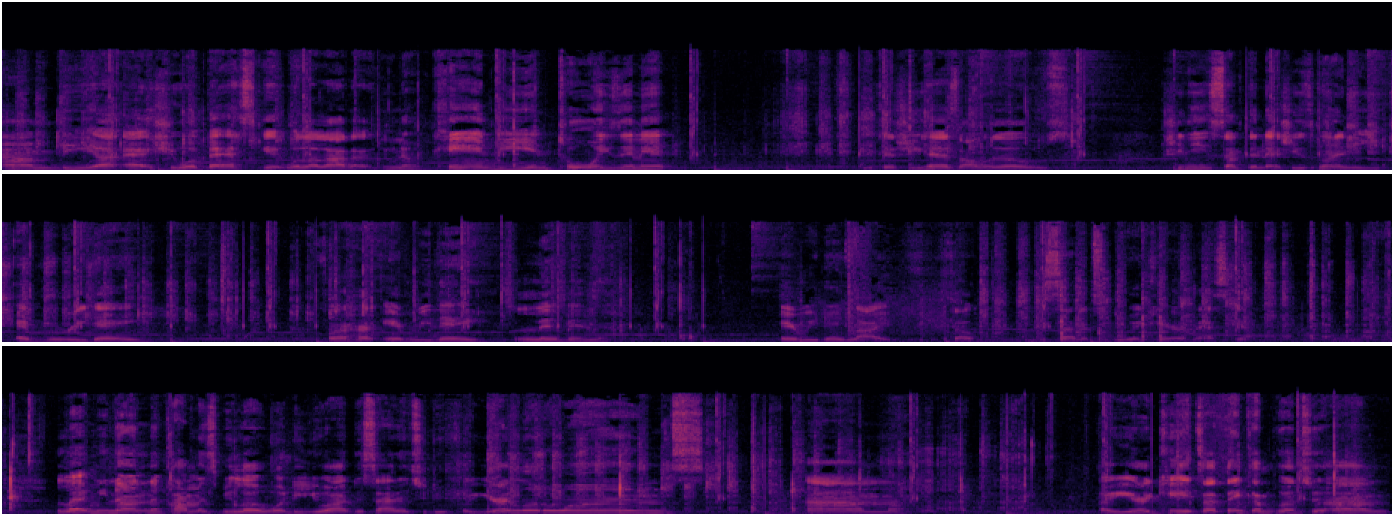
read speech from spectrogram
um, be an actual basket with a lot of, you know, candy and toys in it because she has all of those. She needs something that she's going to need every day for her everyday living, everyday life. So I decided to do a carrot basket. Let me know in the comments below what do you all decided to do for your little ones. Um, or your kids. I think I'm going to um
